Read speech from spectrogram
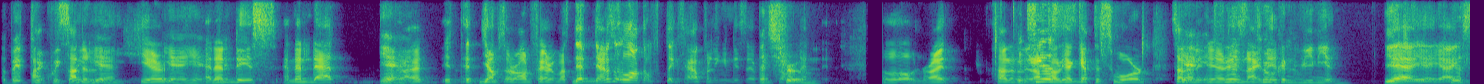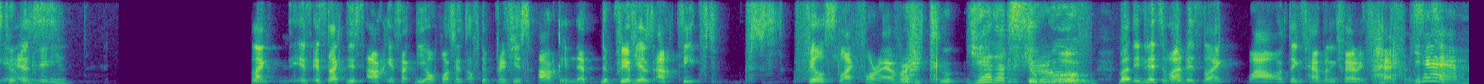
a bit too like quickly. suddenly yeah. here Yeah, yeah. and then this and then that. yeah. Right? It it jumps around very much. There, there's a lot of things happening in this episode. that's true. alone, right? Suddenly It feels- get the sword. Suddenly yeah, it feels too convenient. yeah, yeah, yeah. I feels too convenient. Like it's, it's like this arc is like the opposite of the previous arc in that the previous arc feels like forever to Yeah, that's to true. move, but in this one it's like wow, things happening very fast. Yeah.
